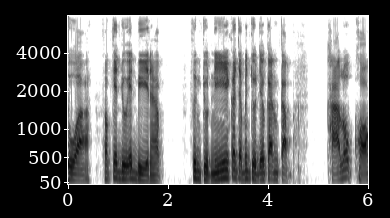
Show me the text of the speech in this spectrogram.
ตัว socket USB นะครับ ซึ่งจุดนี้ก็จะเป็นจุดเดียวกันกับขาลบของ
